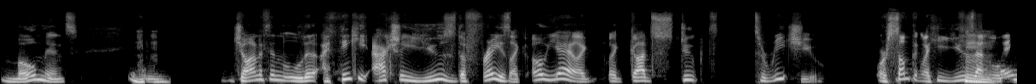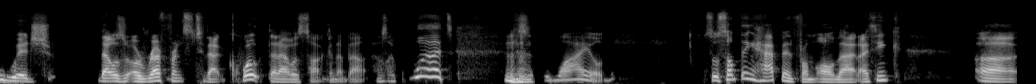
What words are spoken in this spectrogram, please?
moment. Mm-hmm. Jonathan, I think he actually used the phrase like, "Oh yeah, like like God stooped to reach you or something like he used hmm. that language that was a reference to that quote that I was talking about. I was like, what? Mm-hmm. This is wild. So something happened from all that. I think uh,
